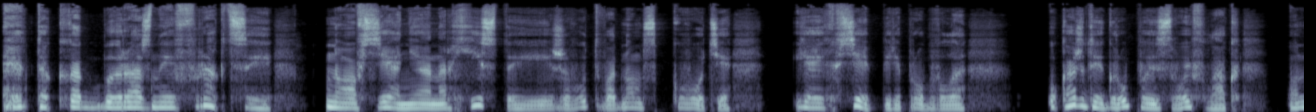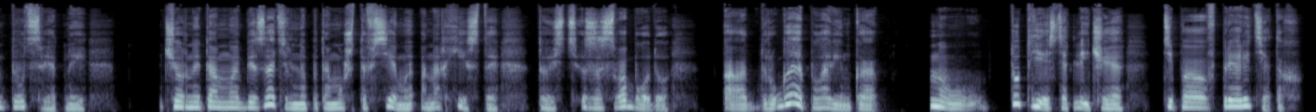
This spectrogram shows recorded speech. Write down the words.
«Это как бы разные фракции, но все они анархисты и живут в одном сквоте. Я их все перепробовала. У каждой группы свой флаг. Он двуцветный. Черный там обязательно, потому что все мы анархисты, то есть за свободу. А другая половинка... Ну, тут есть отличия, типа в приоритетах.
